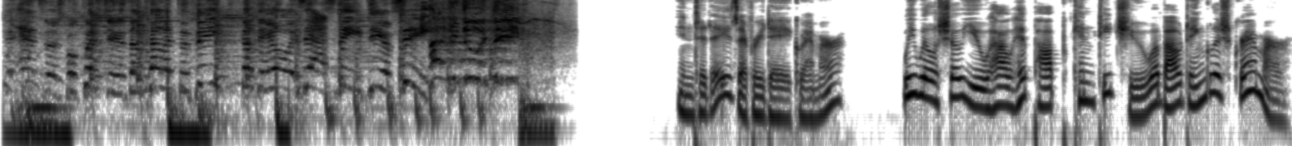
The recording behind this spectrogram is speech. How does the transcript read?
The answers for questions I'm telling to thee, cause they always ask me, DMC, how'd you do it, D? In today's everyday grammar, we will show you how hip hop can teach you about English grammar.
